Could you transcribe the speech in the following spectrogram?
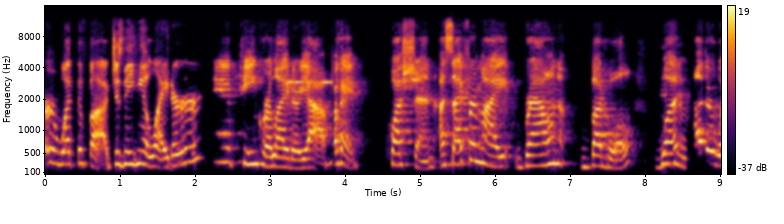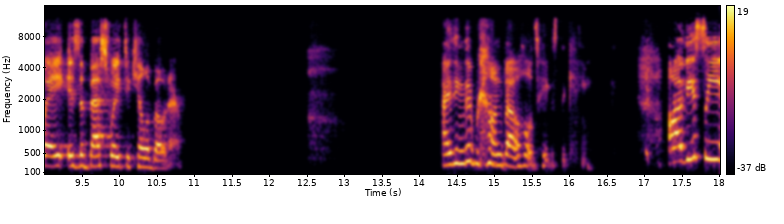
or what the fuck? Just making it lighter? eh, pink or lighter. Yeah. Okay. Question: Aside from my brown butthole, what Mhm. other way is the best way to kill a boner? I think the brown belt hole takes the cake. Obviously,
